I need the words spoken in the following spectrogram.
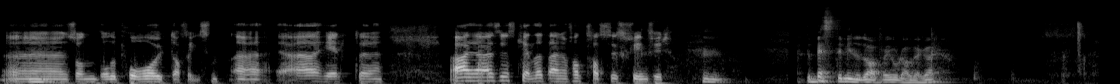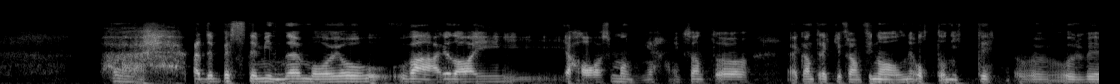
Eh, sånn både på og utafor isen. Eh, jeg er helt jeg syns Kenneth er en fantastisk fin fyr. Hmm. Det beste minnet du har fra Jordal, Vegard? Det beste minnet må jo være da i Jeg har så mange, ikke sant. Og jeg kan trekke fram finalen i 98, hvor, vi,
